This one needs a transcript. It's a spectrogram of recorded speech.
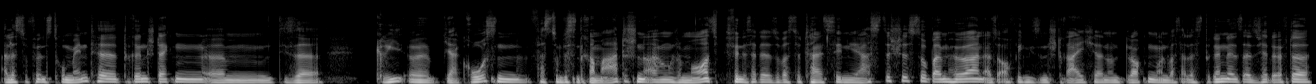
alles so für Instrumente drinstecken. Ähm, diese äh, ja, großen, fast so ein bisschen dramatischen Arrangements. Ich finde, es hatte sowas total Cineastisches so beim Hören, also auch wegen diesen Streichern und Glocken und was alles drin ist. Also ich hatte öfter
